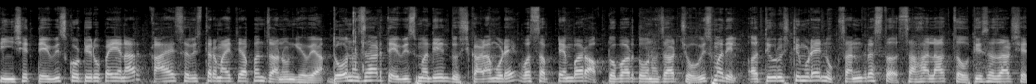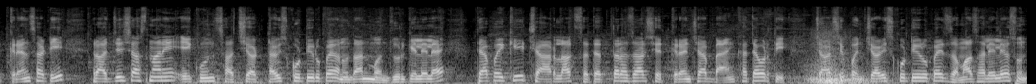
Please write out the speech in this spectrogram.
तीनशे तेवीस कोटी रुपये येणार. काय सविस्तर माहिती आपण जाणून घेऊया. दोन हजार तेवीस मधील दुष्काळामुळे व सप्टेंबर ऑक्टोबर दोन हजार चोवीस मधील अतिवृष्टीमुळे नुकसानग्रस्त सहा लाख चौतीस हजार शेतकऱ्यांसाठी राज्य शासनाने एकूण सातशे अठ्ठावीस कोटी रुपये अनुदान मंजूर केलेले आहे. त्यापैकी चार लाख सत्याहत्तर हजार शेतकऱ्यांच्या बँक खात्यावरती चारशे पंचेचाळीस कोटी रुपये जमा झालेले असून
